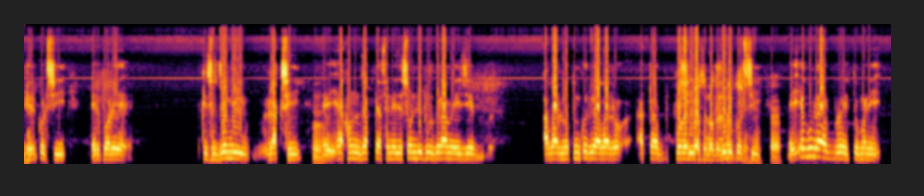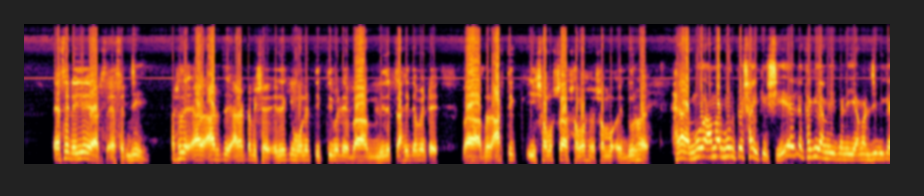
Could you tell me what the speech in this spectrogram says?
ঘের করছি এরপরে কিছু জমি রাখছি। এখন দেখতে আছেন এই যে চণ্ডীপুর গ্রামে এই যে আবার নতুন করে আবার একটা শুরু করছি। হ্যাঁ। এই এগুলো তো মানে অ্যাসেট এই অ্যাসেট জি। আসলে আর আর যে আর একটা বিষয় এর কি মনের তৃপ্তি মেটে বা নিজের চাহিদা মেটে বা আপনার আর্থিক এই সমস্যা সম- সম- দূর হয়? হ্যাঁ আমার মূল পেশাই কৃষি। এটা থেকেই আমি মানে আমার জীবিকা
